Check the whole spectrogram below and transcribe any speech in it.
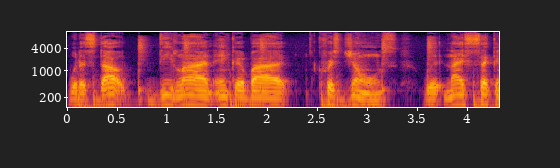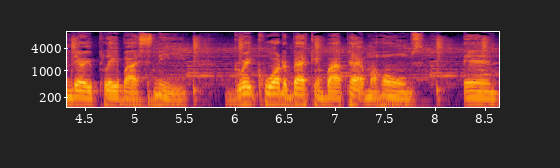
with a stout D line anchored by Chris Jones, with nice secondary play by Sneed, great quarterbacking by Pat Mahomes, And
